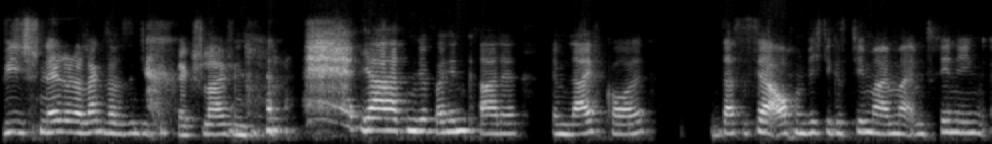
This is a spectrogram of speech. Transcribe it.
wie schnell oder langsam sind die Feedback-Schleifen? ja, hatten wir vorhin gerade im Live-Call. Das ist ja auch ein wichtiges Thema immer im Training,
